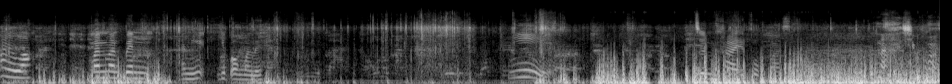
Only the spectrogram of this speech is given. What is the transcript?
อะไรวะ มันมันเป็นอันนี้หยิบออกมาเลย นี่จุนไข่ปกปลาซ่าหนาชิบหาย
